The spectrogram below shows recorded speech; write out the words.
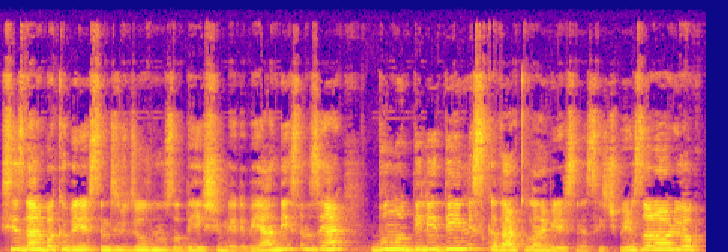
sizler bakabilirsiniz vücudunuzda değişimleri beğendiyseniz eğer bunu dilediğiniz kadar kullanabilirsiniz. Hiçbir zararı yok.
